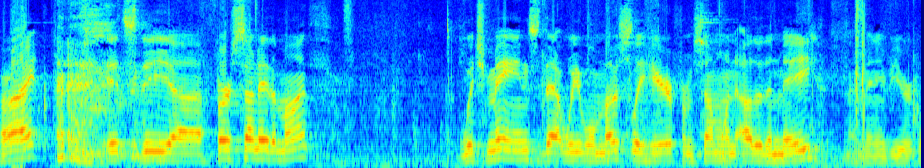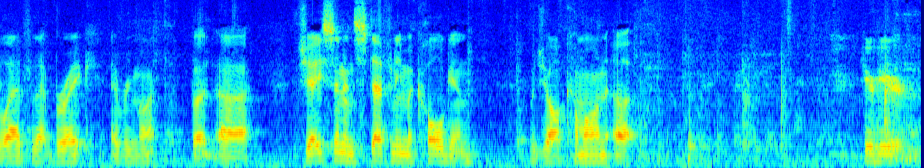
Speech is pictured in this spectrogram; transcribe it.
All right, it's the uh, first Sunday of the month, which means that we will mostly hear from someone other than me. Many of you are glad for that break every month. But uh, Jason and Stephanie McColgan, would y'all come on up? Here, here.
